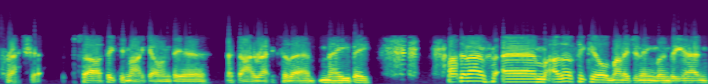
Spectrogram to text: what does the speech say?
pressure. So I think he might go and be a, a director there. Maybe. I don't know. Um, I don't think he'll manage in England again.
